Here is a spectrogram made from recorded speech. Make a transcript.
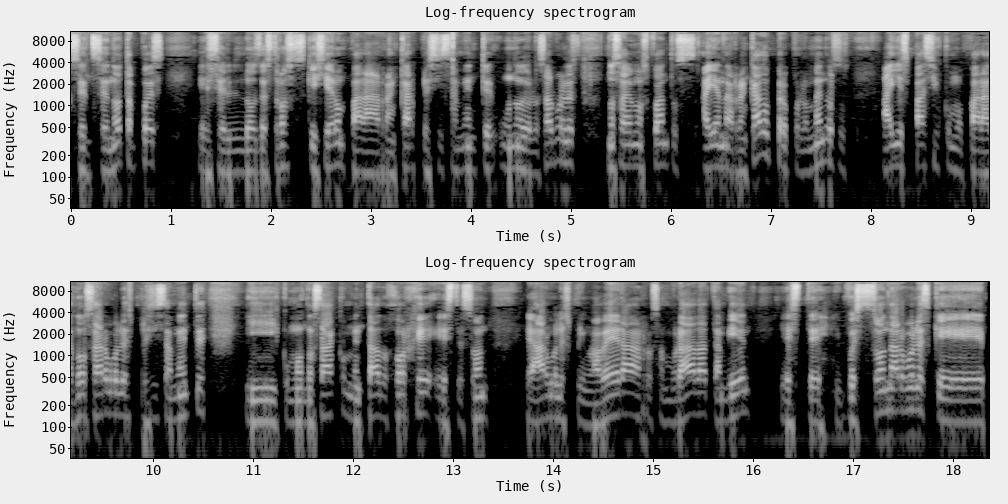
se, nota pues es los destrozos que hicieron para arrancar precisamente uno de los árboles. No sabemos cuántos hayan arrancado, pero por lo menos hay espacio como para dos árboles precisamente. Y como nos ha comentado Jorge, este son árboles primavera, rosa morada también. Este, pues son árboles que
